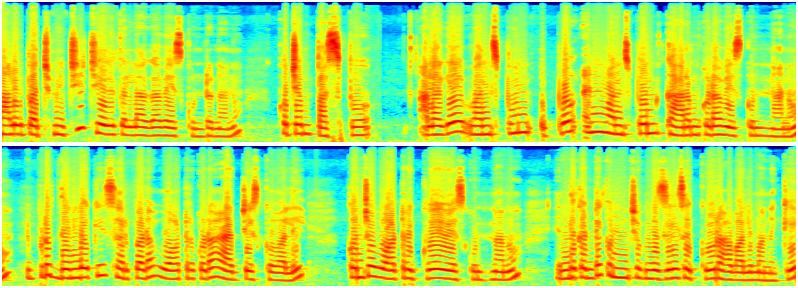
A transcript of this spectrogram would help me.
నాలుగు పచ్చిమిర్చి చీలికల్లాగా వేసుకుంటున్నాను. కొంచెం పసుపు అలాగే వన్ స్పూన్ ఉప్పు అండ్ వన్ స్పూన్ కారం కూడా వేసుకుంటున్నాను. ఇప్పుడు దీనిలోకి సరిపడా వాటర్ కూడా యాడ్ చేసుకోవాలి. కొంచెం వాటర్ ఎక్కువే వేసుకుంటున్నాను. ఎందుకంటే కొంచెం విజిల్స్ ఎక్కువ రావాలి మనకి.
